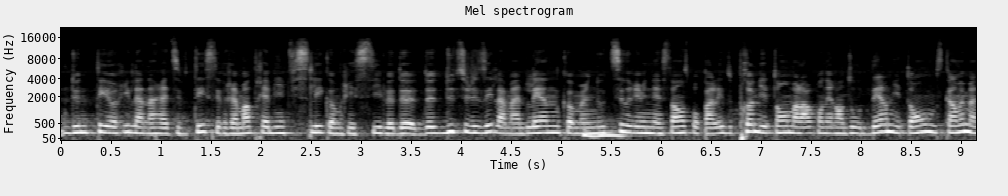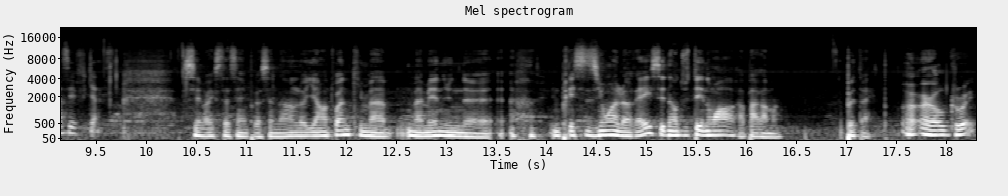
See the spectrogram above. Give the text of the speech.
d'une théorie de la narrativité, c'est vraiment très bien ficelé comme récit, là, de- de- d'utiliser la Madeleine comme un outil de réminiscence pour parler du premier tome alors qu'on est rendu au dernier tome, c'est quand même assez efficace. C'est vrai que c'est assez impressionnant. là. Il y a Antoine qui m'a- m'amène une, euh, une précision à l'oreille. C'est dans du thé noir, apparemment. Peut-être. Un Earl Grey.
